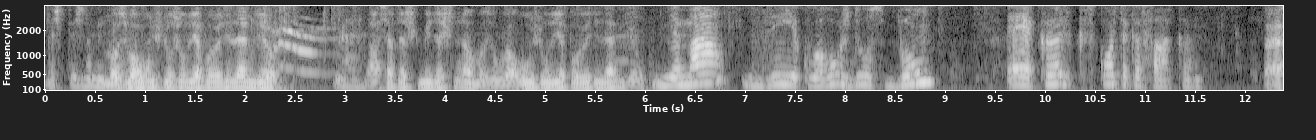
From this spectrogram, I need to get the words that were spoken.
mas depois não me Mas o arroz doce um dia para o outro ainda me deu. É. Há certas comidas que não, mas o arroz um dia para o outro ainda me deu. Minha mãe dizia que o arroz doce bom é aquele que se corta com a faca. É?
